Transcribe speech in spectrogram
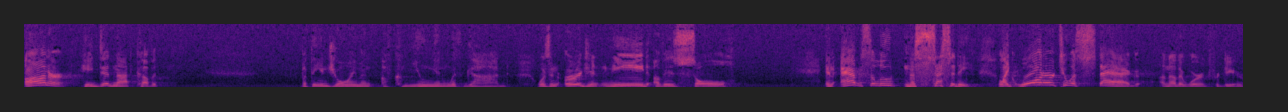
Honor he did not covet. But the enjoyment of communion with God was an urgent need of his soul. An absolute necessity. Like water to a stag. Another word for deer.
